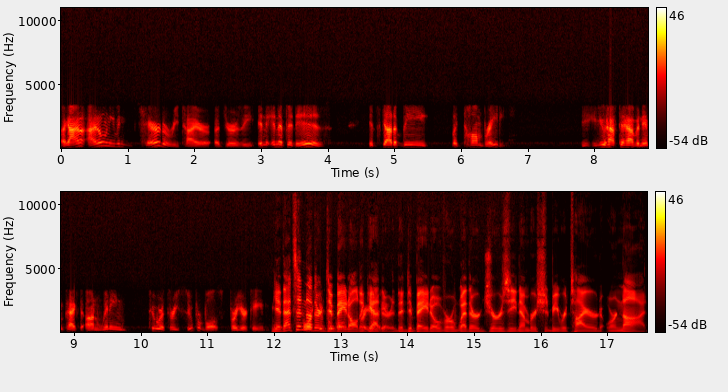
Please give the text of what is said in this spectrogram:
Like I, I don't even care to retire a jersey, and, and if it is, it's got to be like Tom Brady. You have to have an impact on winning two or three Super Bowls for your team. Yeah, that's another debate altogether. The debate over whether jersey numbers should be retired or not.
